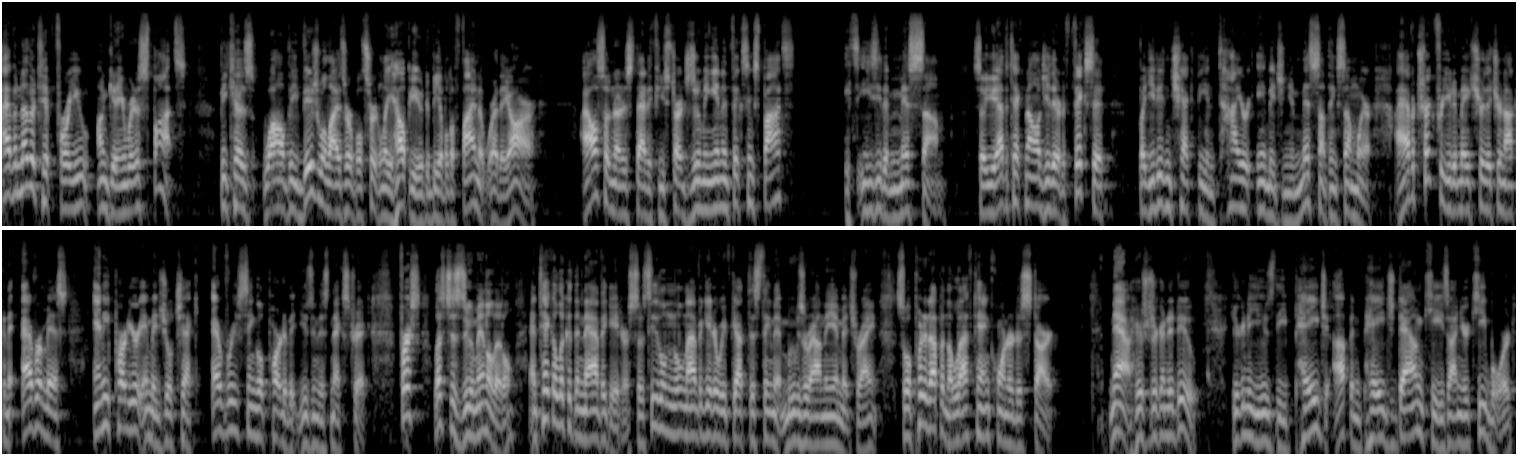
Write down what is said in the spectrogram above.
I have another tip for you on getting rid of spots. Because while the visualizer will certainly help you to be able to find out where they are, I also noticed that if you start zooming in and fixing spots, it's easy to miss some. So you have the technology there to fix it, but you didn't check the entire image and you missed something somewhere. I have a trick for you to make sure that you're not going to ever miss any part of your image, you'll check every single part of it using this next trick. First, let's just zoom in a little and take a look at the navigator. So see the little navigator? We've got this thing that moves around the image, right? So we'll put it up in the left-hand corner to start. Now, here's what you're going to do. You're going to use the page up and page down keys on your keyboard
